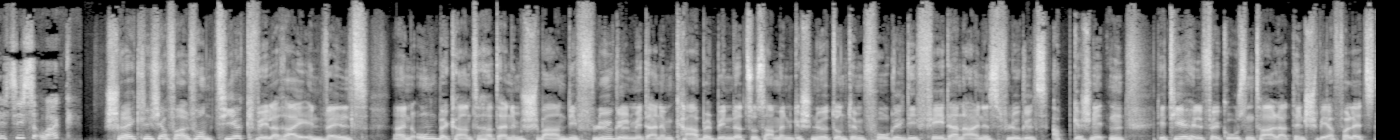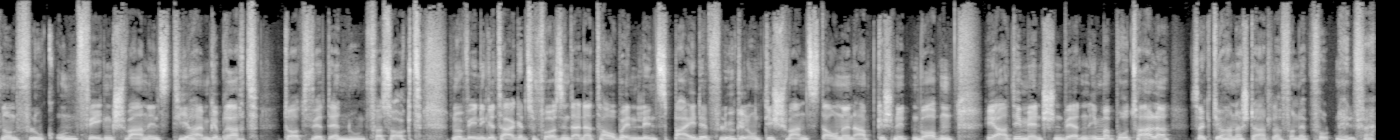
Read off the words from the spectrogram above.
es ist arg. Schrecklicher Fall von Tierquälerei in Wels. Ein Unbekannter hat einem Schwan die Flügel mit einem Kabelbinder zusammengeschnürt und dem Vogel die Federn eines Flügels abgeschnitten. Die Tierhilfe Gusenthal hat den schwer verletzten und flugunfähigen Schwan ins Tierheim gebracht. Dort wird er nun versorgt. Nur wenige Tage zuvor sind einer Taube in Linz beide Flügel und die Schwanzdaunen abgeschnitten worden. Ja, die Menschen werden immer brutaler, sagt Johanna Stadler von der Pfotenhilfe.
